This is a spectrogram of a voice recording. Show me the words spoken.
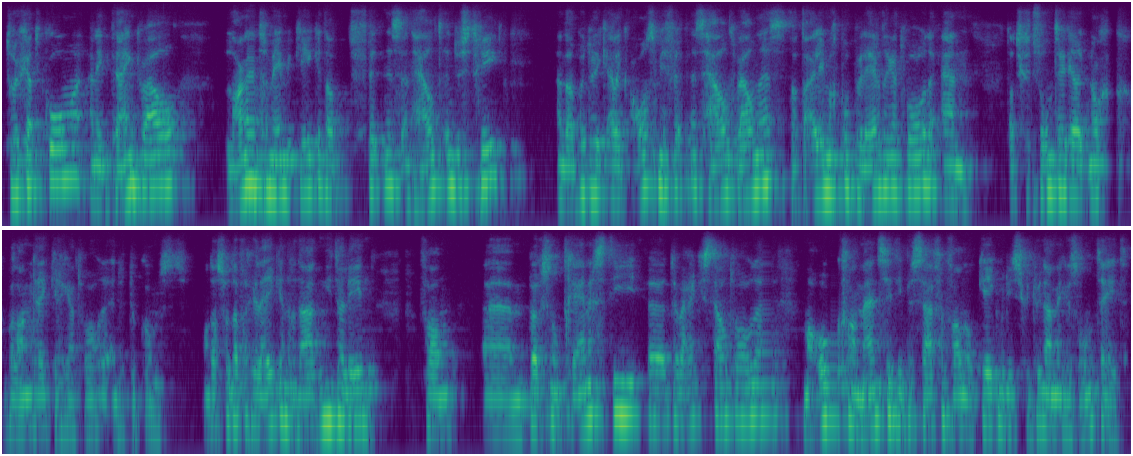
terug gaat komen. En ik denk wel lange termijn bekeken dat fitness- en health-industrie, en dat bedoel ik eigenlijk alles met fitness, health, wellness, dat dat alleen maar populairder gaat worden en dat gezondheid eigenlijk nog belangrijker gaat worden in de toekomst. Want als we dat vergelijken, inderdaad, niet alleen van um, personal trainers die uh, te werk gesteld worden, maar ook van mensen die beseffen van oké, ik moet iets doen aan mijn gezondheid.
